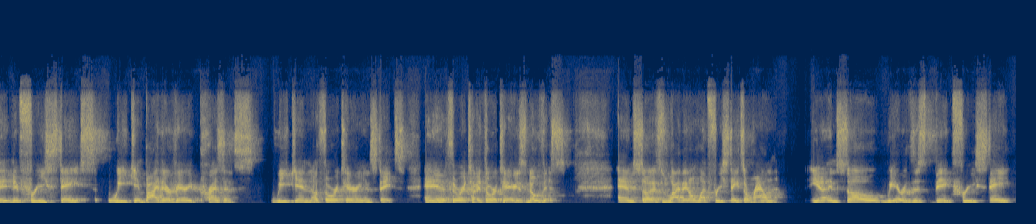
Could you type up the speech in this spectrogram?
the, the free states weaken by their very presence, weaken authoritarian states. And yeah. authoritarians know this. And so this is why they don't want free states around them. You know, and so we are this big free state,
